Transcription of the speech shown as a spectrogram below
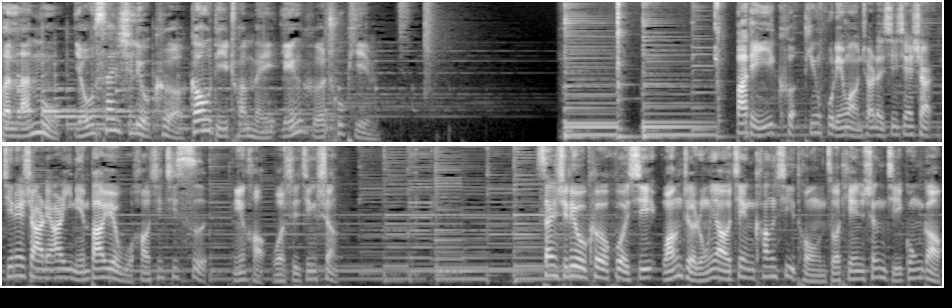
本栏目由三十六氪高低传媒联合出品。八点一刻，听互联网圈的新鲜事儿。今天是二零二一年八月五号，星期四。您好，我是金盛。三十六氪获悉，王者荣耀健康系统昨天升级公告。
